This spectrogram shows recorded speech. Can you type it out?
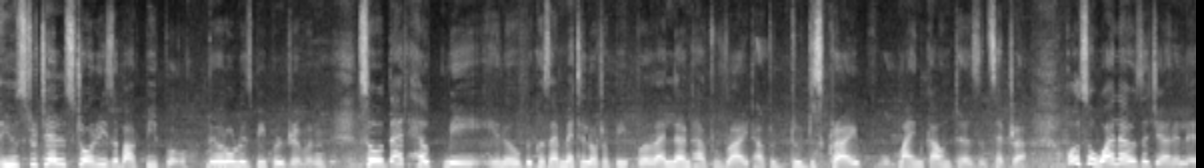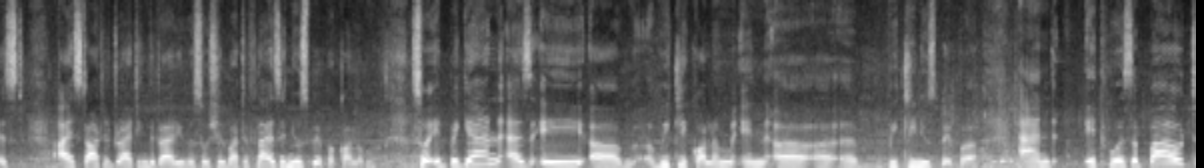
used to tell stories about people. They were always people driven. So that helped me, you know, because I met a lot of people. I learned how to write, how to, to describe my encounters, etc. Also, while I was a journalist, I started writing the Diary of a Social Butterfly as a newspaper column. So it began as a, um, a weekly column in a, a, weekly newspaper. And it was about,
